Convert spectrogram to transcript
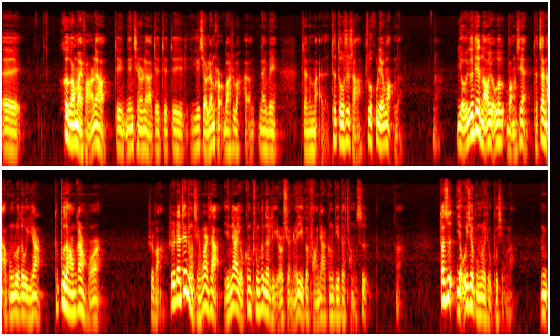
呃，鹤岗买房的哈，这年轻的这这这一个小两口吧，是吧？还有那位在那买的，他都是啥？做互联网的啊，有一个电脑，有个网线，他在哪工作都一样，他不耽误干活，是吧？所以在这种情况下，人家有更充分的理由选择一个房价更低的城市啊。但是有一些工作就不行了，嗯，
